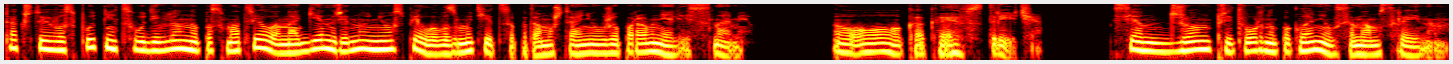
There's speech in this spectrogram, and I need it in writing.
Так что его спутница удивленно посмотрела на Генри, но не успела возмутиться, потому что они уже поравнялись с нами. О, какая встреча. Сент-Джон притворно поклонился нам с Рейном.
